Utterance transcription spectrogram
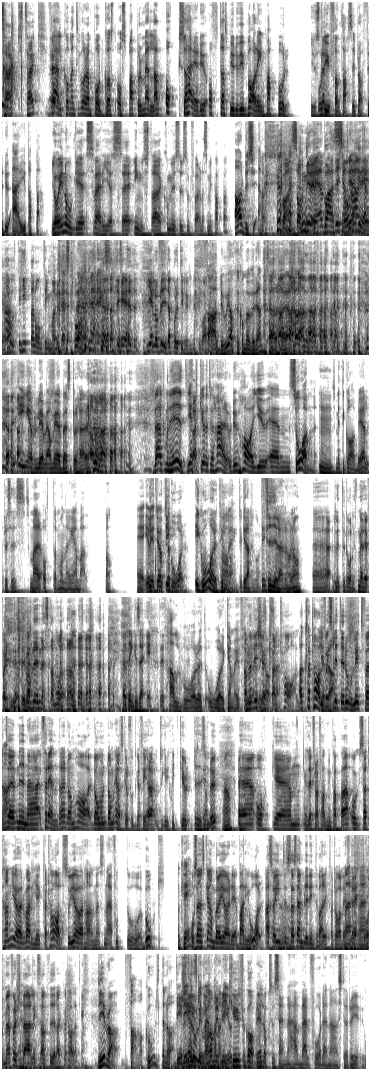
Tack, tack. Välkommen till våran podcast Oss pappor emellan. Och så här är det ju, oftast bjuder vi bara in pappor. Just och det det. är ju fantastiskt bra, för du är ju pappa. Jag är nog eh, Sveriges eh, yngsta kommunstyrelseordförande som är pappa. Ja, du ser... Bara en sån grej. Den- Bara, kan, kan- man grej, kan ja. alltid hitta någonting man är bäst på. Exakt. Det, är- det gäller att vrida på det tillräckligt mycket bara. Fan, du och jag kan komma överens här. jag. Inga problem, ja, men jag är bäst på det här. Välkommen hit, jättekul att du är här. Och du har ju en son som heter Gabriel. Precis. Som är åtta månader gammal. Eh, Jag vet ju också Igår. Igår till Ja, mig. till. Grattis. Firar ni honom? Eh, lite dåligt med det faktiskt. Det får bli nästa månad. Jag tänker så här, ett, ett halvår och ett år kan man ju fira. Ja, men vi kör liksom. kvartal. Ja, kvartal Det är är faktiskt bra. lite roligt för att Ja. eh, mina föräldrar, de, har, de, de älskar att fotografera. De tycker det är skitkul, precis som du. Ja. Eh, och, eh, eller framförallt min pappa. Och, så att han gör varje kvartal, så gör han en sån här fotobok. Okej. Och sen ska han börja göra det varje år. Alltså inte, så sen blir det inte varje kvartal Nej, efter ett nej. år, men första liksom fyra kvartalen. Det är bra. Fan vad coolt ändå. Det är Det är roligt Det kommer bli gjort. kul för Gabriel också sen när han väl får den när han är större. ju.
